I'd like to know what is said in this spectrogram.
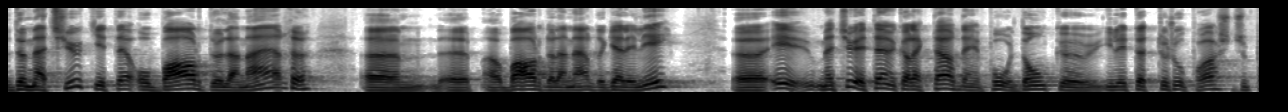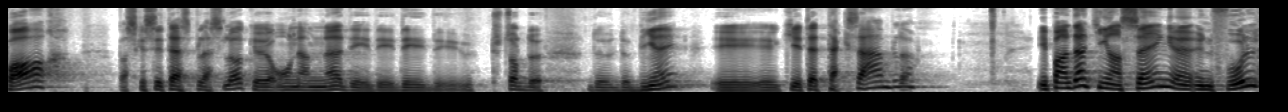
de, Matthieu qui était au bord de la mer, au bord de la mer de Galilée. et Matthieu était un collecteur d'impôts, donc il était toujours proche du port, parce que c'était à ce place-là qu'on amenait des, toutes sortes de, de biens et qui était taxable. Et pendant qu'il enseigne une foule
